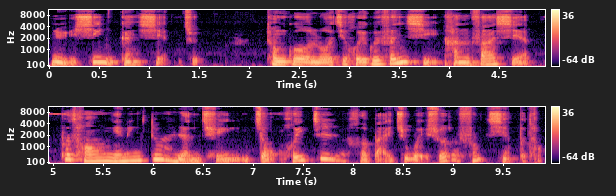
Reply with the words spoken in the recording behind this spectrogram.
女性更显著。通过逻辑回归分析，还能发现不同年龄段人群总灰质和白质萎缩的风险不同。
